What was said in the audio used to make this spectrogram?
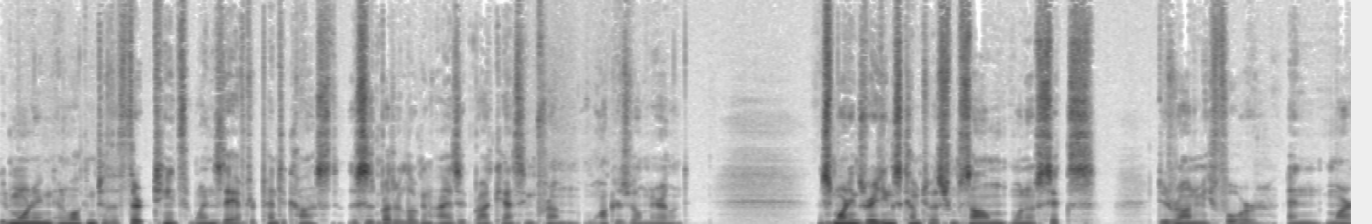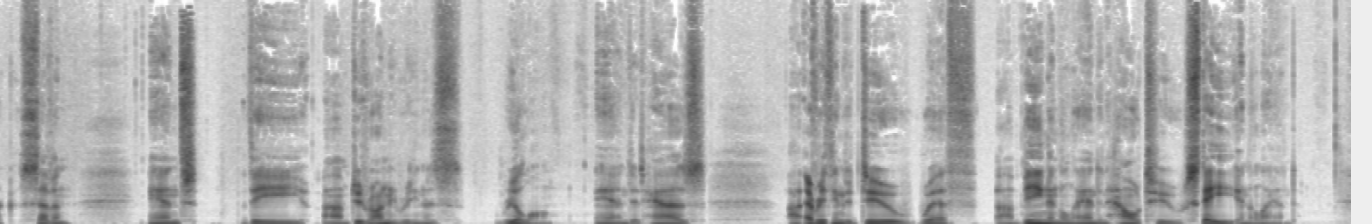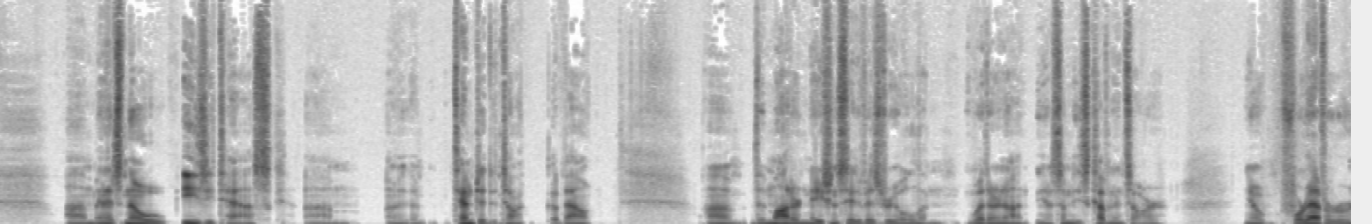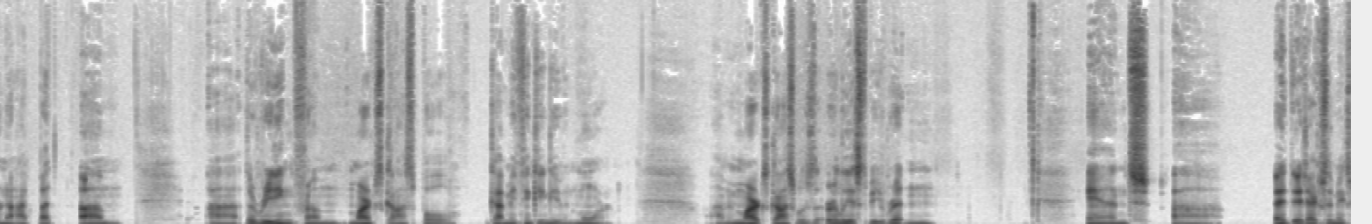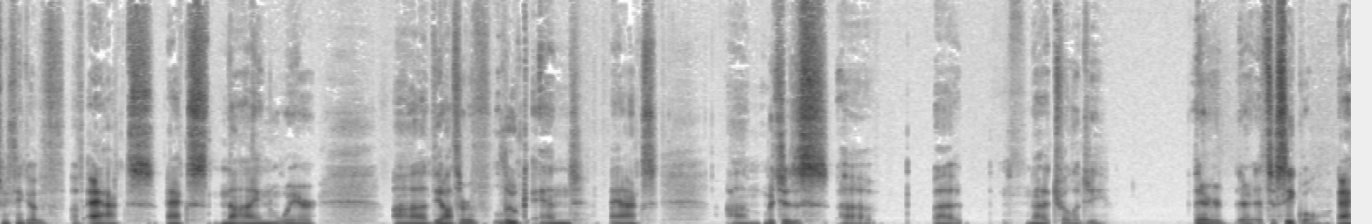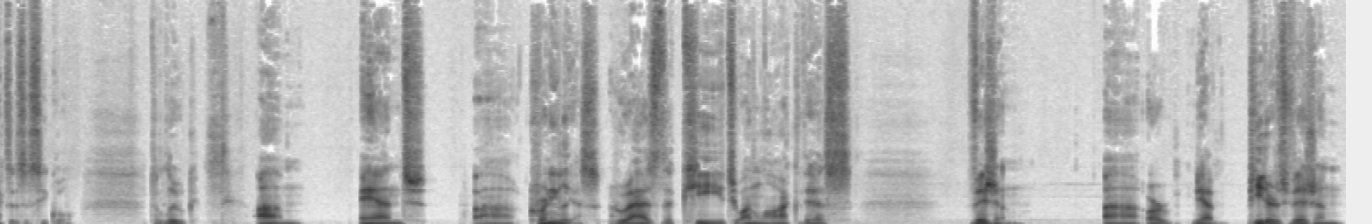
Good morning and welcome to the 13th Wednesday after Pentecost. This is Brother Logan Isaac broadcasting from Walkersville, Maryland. This morning's readings come to us from Psalm 106, Deuteronomy 4, and Mark 7. And the um, Deuteronomy reading is real long, and it has uh, everything to do with uh, being in the land and how to stay in the land. Um, and it's no easy task. Um, I'm tempted to talk about uh, the modern nation state of Israel and whether or not you know some of these covenants are you know forever or not. But um, uh, the reading from Mark's gospel got me thinking even more. Um, Mark's gospel is the earliest to be written, and uh, it, it, actually makes me think of, of Acts, Acts 9, where uh, the author of Luke and Acts, um, which is uh, uh, not a trilogy. They're, they're, it's a sequel. Acts is a sequel to Luke. Um, and uh, Cornelius, who has the key to unlock this vision, uh, or yeah, Peter's vision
